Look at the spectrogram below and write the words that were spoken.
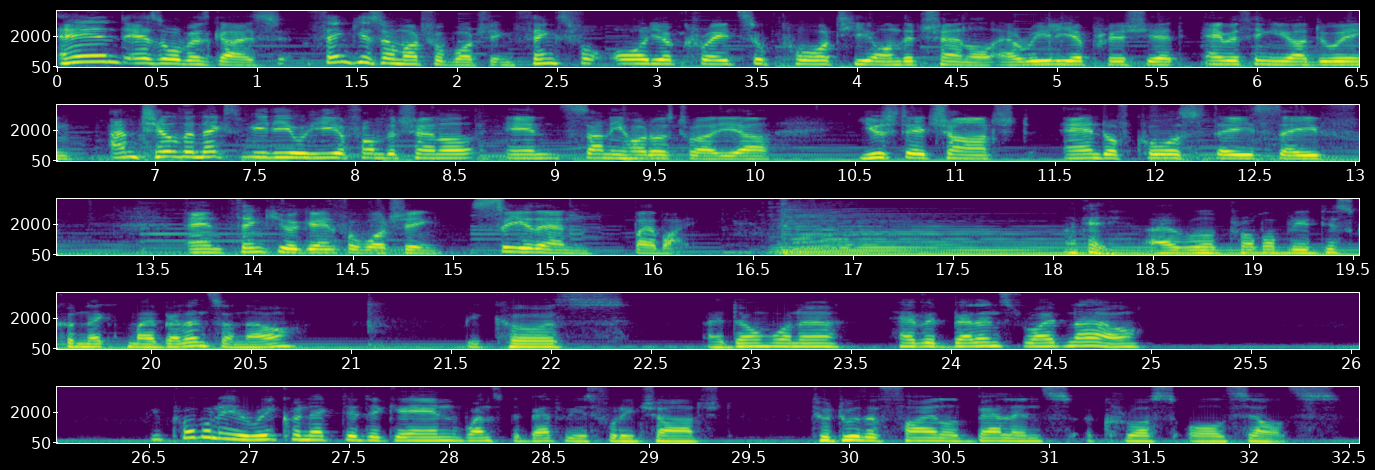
And as always guys, thank you so much for watching. Thanks for all your great support here on the channel. I really appreciate everything you are doing. Until the next video here from the channel in sunny hot Australia, you stay charged and of course stay safe. And thank you again for watching. See you then. Bye bye. Okay, I will probably disconnect my balancer now because I don't want to have it balanced right now. We probably reconnect it again once the battery is fully charged to do the final balance across all cells.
